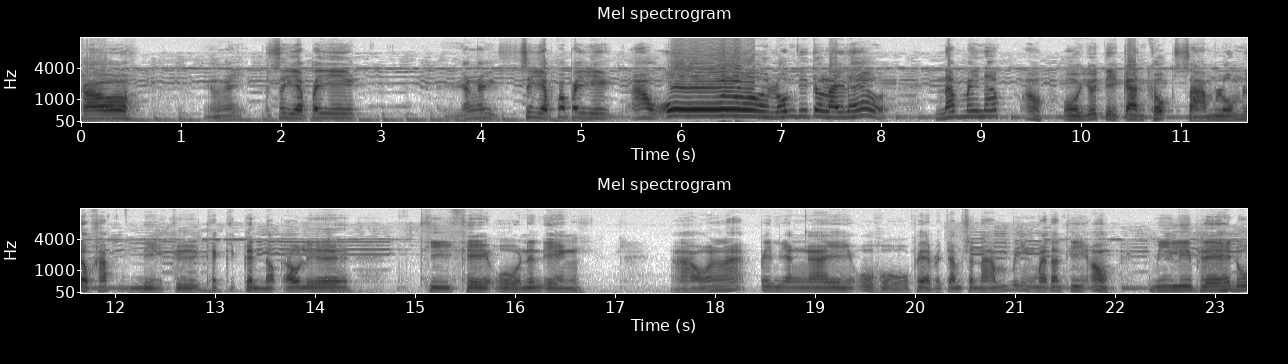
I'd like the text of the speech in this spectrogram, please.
เขายังไงเสียบไปอีก ยังไงเสียบเข้าไปอีกเอ้าโอ้ล้มที่เท่าไหร่แล้ว นับไม่นับเอ้าโอ้ยุติการชกสามล้มแล้วครับ นี่คือเทคนิคน็อกเอาหรือ TKO นั่นเองเอาละเป็นยังไง โอ้โห แพทย์ประจำสนามวิ่งมาทันที เอ้า มีรีเพลย์ให้ดู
